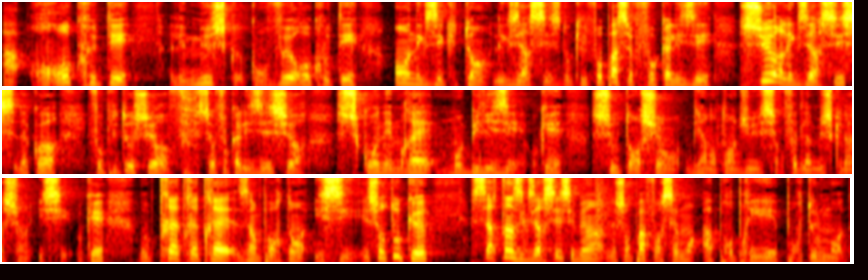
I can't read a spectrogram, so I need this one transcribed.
à recruter les muscles qu'on veut recruter en exécutant l'exercice. Donc il ne faut pas se focaliser sur l'exercice, d'accord? Il faut plutôt se focaliser sur ce qu'on aimerait mobiliser, ok? Sous tension, bien entendu, si on fait de la musculation ici, ok? Très très très important ici. Et surtout que certains exercices, eh bien, ne sont pas forcément appropriés pour tout le monde.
